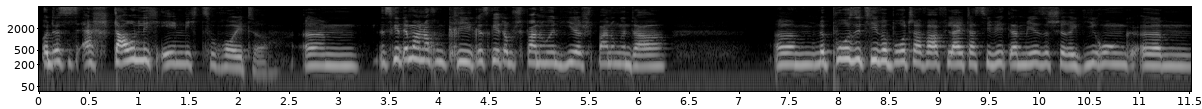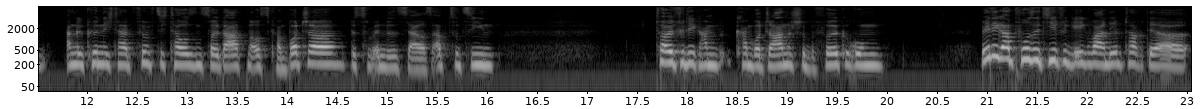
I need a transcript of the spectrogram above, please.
Und es ist erstaunlich ähnlich zu heute. Ähm, es geht immer noch um Krieg, es geht um Spannungen hier, Spannungen da. Ähm, eine positive Botschaft war vielleicht, dass die vietnamesische Regierung ähm, angekündigt hat, 50.000 Soldaten aus Kambodscha bis zum Ende des Jahres abzuziehen. Toll für die Kam kambodschanische Bevölkerung. Weniger positiv hingegen war an dem Tag der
